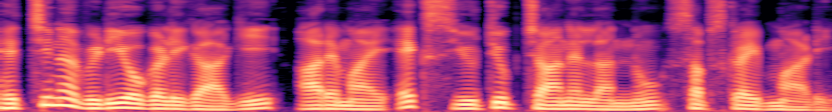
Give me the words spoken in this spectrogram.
ಹೆಚ್ಚಿನ ವಿಡಿಯೋಗಳಿಗಾಗಿ ಆರ್ಎಂಐ ಎಕ್ಸ್ ಯೂಟ್ಯೂಬ್ ಚಾನೆಲ್ ಅನ್ನು ಸಬ್ಸ್ಕ್ರೈಬ್ ಮಾಡಿ.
